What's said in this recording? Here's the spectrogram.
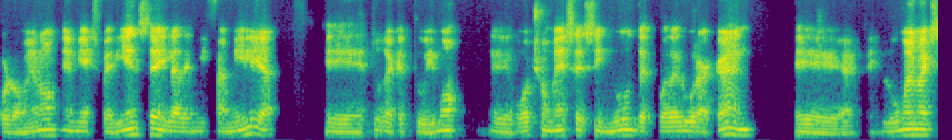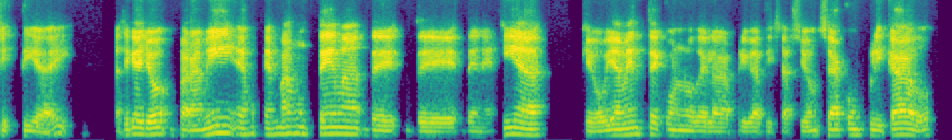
por lo menos en mi experiencia y la de mi familia, eh, que estuvimos ocho meses sin luz después del huracán, eh, Luma no existía ahí. Así que yo, para mí es, es más un tema de, de, de, energía que obviamente con lo de la privatización se ha complicado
